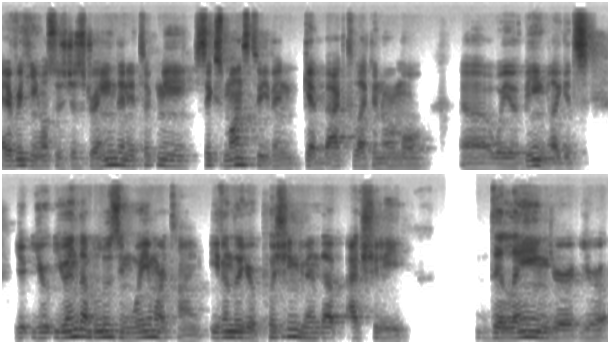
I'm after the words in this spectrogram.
Everything else was just drained. And it took me six months to even get back to like a normal uh, way of being. Like it's you, you you end up losing way more time. Even though you're pushing you end up actually delaying your your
